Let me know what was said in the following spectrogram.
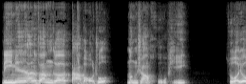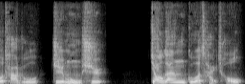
里面安放个大宝座，蒙上虎皮，左右踏竹至木狮，轿杆裹彩绸，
